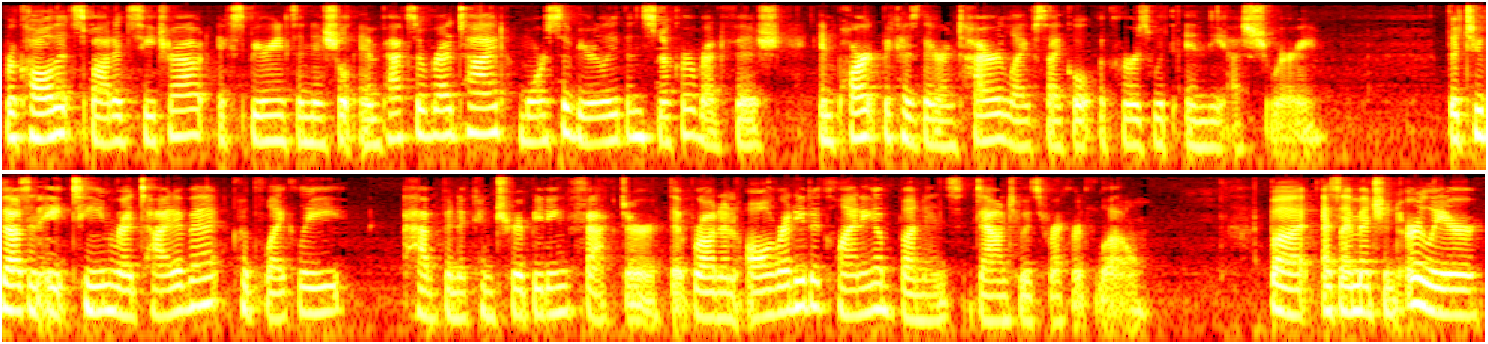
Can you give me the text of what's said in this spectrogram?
Recall that spotted sea trout experience initial impacts of red tide more severely than snook or redfish, in part because their entire life cycle occurs within the estuary. The 2018 red tide event could likely have been a contributing factor that brought an already declining abundance down to its record low. But as I mentioned earlier,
